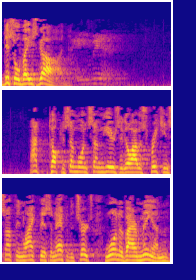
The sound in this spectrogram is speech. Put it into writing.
disobeys God. I talked to someone some years ago. I was preaching something like this, and after the church, one of our men,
